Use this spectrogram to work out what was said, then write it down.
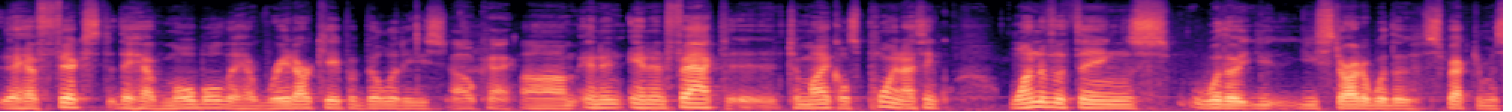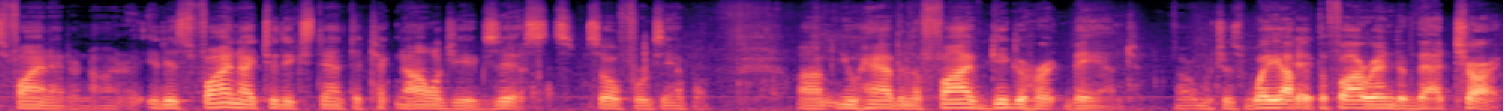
They have fixed, they have mobile, they have radar capabilities. Okay. Um, and, in, and in fact, uh, to Michael's point, I think one of the things, whether you, you started with the spectrum is finite or not, it is finite to the extent that technology exists. So, for example, um, you have in the five gigahertz band, which is way up Okay. at the far end of that chart.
